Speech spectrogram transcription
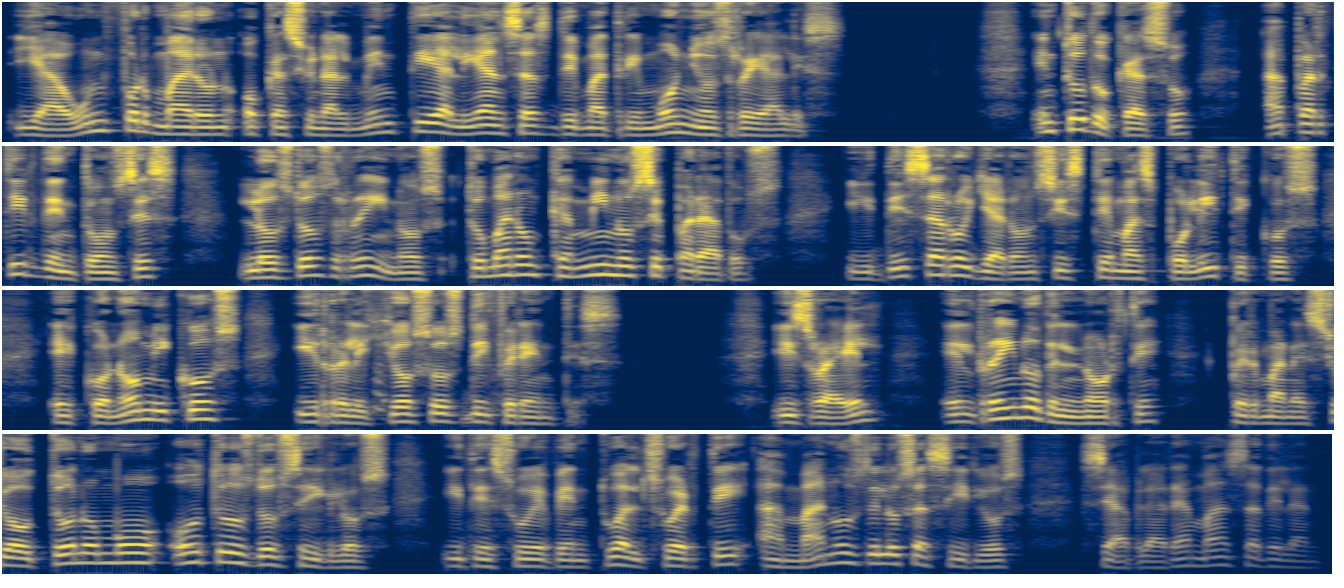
y aún formaron ocasionalmente alianzas de matrimonios reales. En todo caso, a partir de entonces, los dos reinos tomaron caminos separados y desarrollaron sistemas políticos, económicos y religiosos diferentes. Israel, el reino del norte, permaneció autónomo otros dos siglos y de su eventual suerte a manos de los asirios se hablará más adelante.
